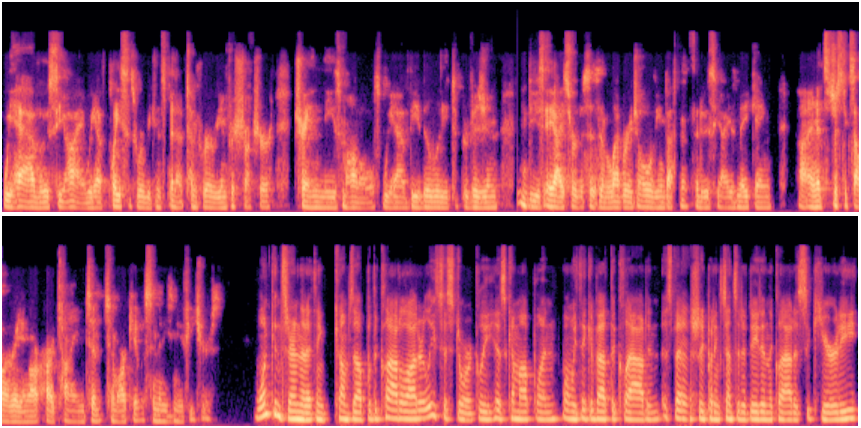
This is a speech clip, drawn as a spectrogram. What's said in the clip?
we have OCI. We have places where we can spin up temporary infrastructure, train these models. We have the ability to provision these AI services and leverage all of the investments that OCI is making. Uh, and it's just accelerating our, our time to, to market with some of these new features. One concern that I think comes up with the cloud a lot, or at least historically has come up when when we think about the cloud and especially putting sensitive data in the cloud is security.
